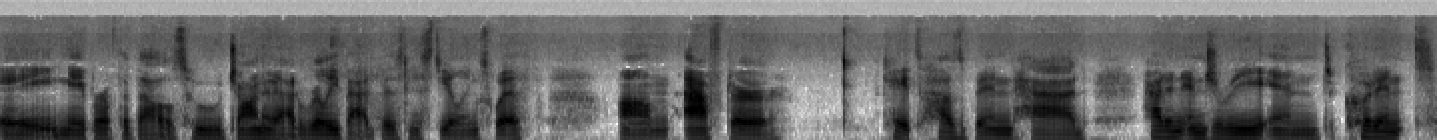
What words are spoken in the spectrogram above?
a neighbor of the Bells who John had had really bad business dealings with. Um, after Kate's husband had had an injury and couldn't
